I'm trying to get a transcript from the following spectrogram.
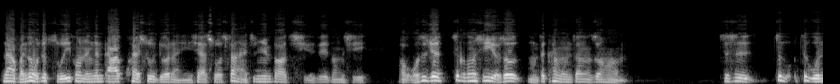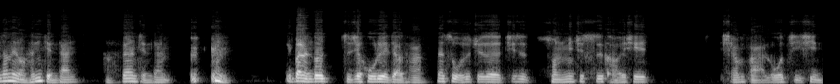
那反正我就逐一功能跟大家快速浏览一下，说上海证券报起的这些东西。啊，我是觉得这个东西有时候我们在看文章的时候哈。就是这个这个文章内容很简单啊，非常简单，一般人都直接忽略掉它。但是我是觉得，其实从里面去思考一些想法、逻辑性，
